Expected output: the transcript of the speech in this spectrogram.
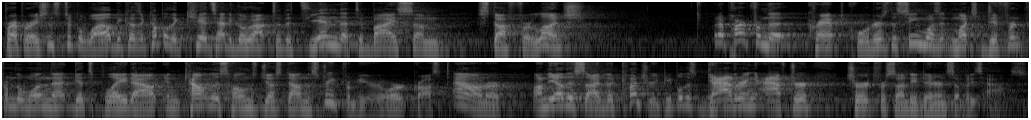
preparations took a while because a couple of the kids had to go out to the tienda to buy some stuff for lunch. But apart from the cramped quarters, the scene wasn't much different from the one that gets played out in countless homes just down the street from here, or across town, or on the other side of the country. People just gathering after church for Sunday dinner in somebody's house.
